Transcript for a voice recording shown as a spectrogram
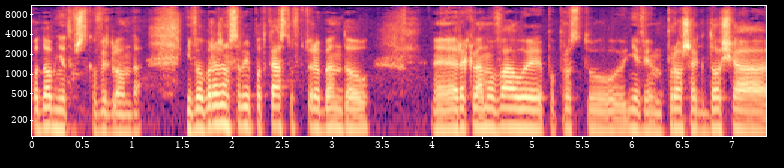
podobnie to wszystko wygląda. Nie wyobrażam sobie podcastów, które będą e, reklamowały po prostu, nie wiem, proszek Dosia,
